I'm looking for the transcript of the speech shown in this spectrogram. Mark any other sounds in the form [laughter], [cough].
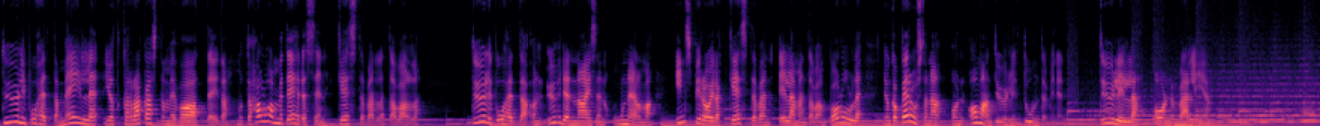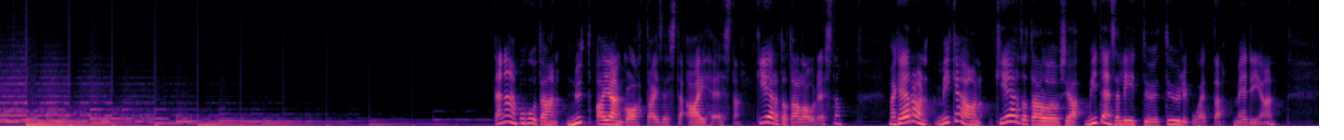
Tyylipuhetta meille, jotka rakastamme vaatteita, mutta haluamme tehdä sen kestävällä tavalla. Tyylipuhetta on yhden naisen unelma inspiroida kestävän elämäntavan polulle, jonka perustana on oman tyylin tunteminen. Tyylillä on väliä. Tänään puhutaan nyt ajankohtaisesta aiheesta, kiertotaloudesta. Mä kerron, mikä on kiertotalous ja miten se liittyy tyylipuhetta mediaan.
